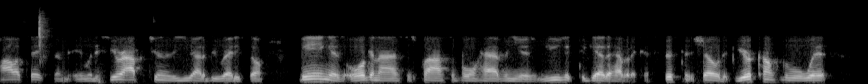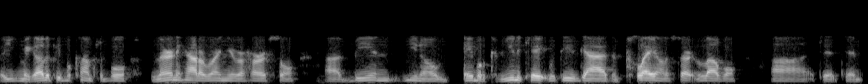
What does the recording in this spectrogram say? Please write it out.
politics, and when it's your opportunity, you got to be ready. So, being as organized as possible, having your music together, having a consistent show that you're comfortable with, so you can make other people comfortable. Learning how to run your rehearsal, uh, being you know able to communicate with these guys and play on a certain level uh, to, to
